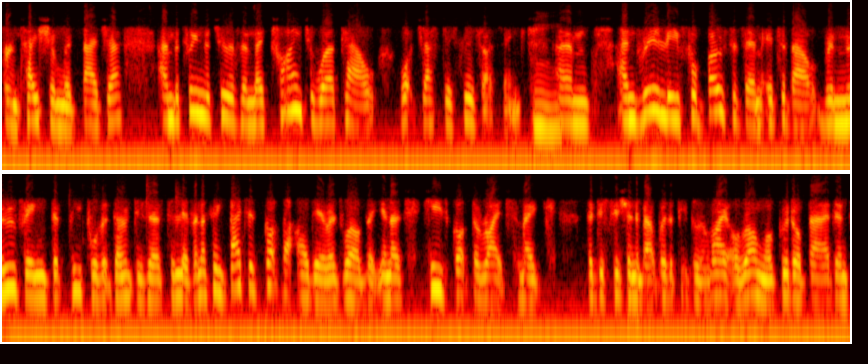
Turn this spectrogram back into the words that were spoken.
confrontation with Badger. And between the two of them, they're trying to work out what justice is, I think. Mm. Um, and really, for both of them, it's about removing the people that don't deserve to live. And I think Badger's got that idea as well, that, you know, he's got the right to make the decision about whether people are right or wrong or good or bad. And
